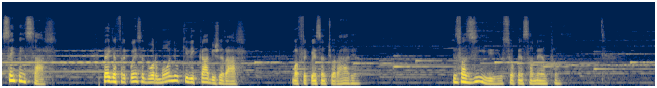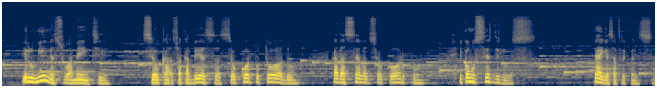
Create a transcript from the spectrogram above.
sem pensar. Pegue a frequência do hormônio que lhe cabe gerar, uma frequência anti-horária Esvazie o seu pensamento. Ilumine a sua mente, seu, sua cabeça, seu corpo todo, cada célula do seu corpo, e como ser de luz, pegue essa frequência.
